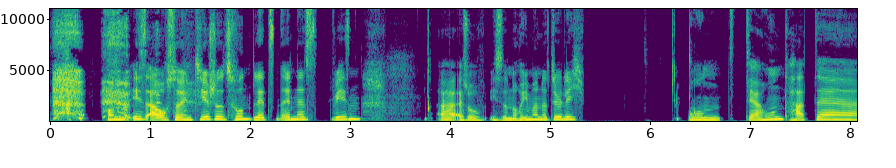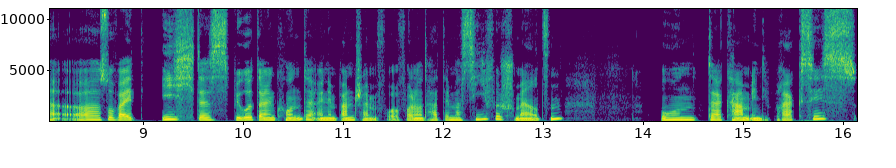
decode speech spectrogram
und ist auch so ein Tierschutzhund letzten Endes gewesen. Äh, also ist er noch immer natürlich. Und der Hund hatte, äh, soweit ich das beurteilen konnte, einen Bandscheibenvorfall und hatte massive Schmerzen. Und der kam in die Praxis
